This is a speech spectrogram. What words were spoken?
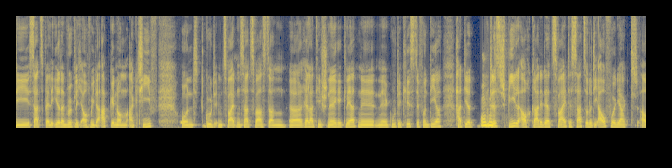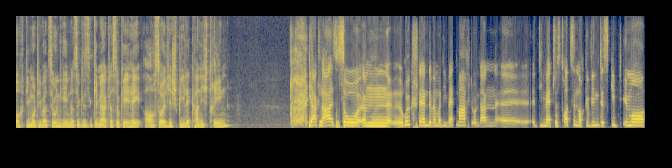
die Satzbälle ihr dann wirklich auch wieder abgenommen aktiv. Und gut, im zweiten Satz war es dann äh, relativ schnell geklärt. Eine, eine gute Kiste von dir. Hat dir Mhm. das Spiel auch gerade der zweite Satz oder die Aufholjagd auch die Motivation gegeben, dass du gemerkt hast, okay, hey, auch solche Spiele kann ich drehen? Ja, klar, also so ähm, Rückstände, wenn man die wettmacht und dann äh, die Matches trotzdem noch gewinnt, es gibt immer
